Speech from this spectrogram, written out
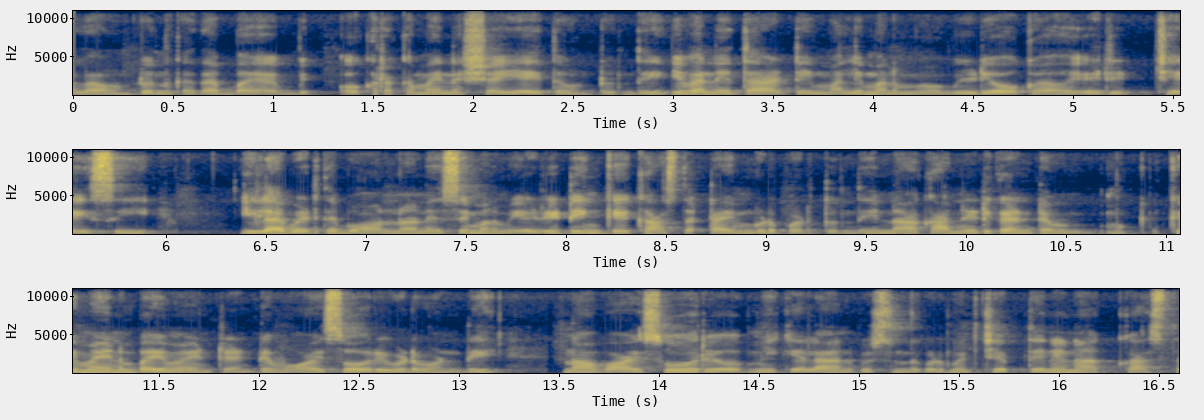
అలా ఉంటుంది కదా ఒక రకమైన షై అయితే ఉంటుంది. ఇవన్నీ దాటి మళ్ళీ మనం వీడియో ఒక ఎడిట్ చేసి ఇలా పెడితే బాగున్నా అనేసి మనం ఎడిటింగ్కే కాస్త టైం కూడా పడుతుంది. నాకు అన్నిటికంటే ముఖ్యమైన భయం ఏంటంటే వాయిస్ ఓవర్ ఇవ్వడం అండి. నా వాయిస్ ఓవర్ మీకు ఎలా అనిపిస్తుందో కూడా మీరు చెప్తేనే నాకు కాస్త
